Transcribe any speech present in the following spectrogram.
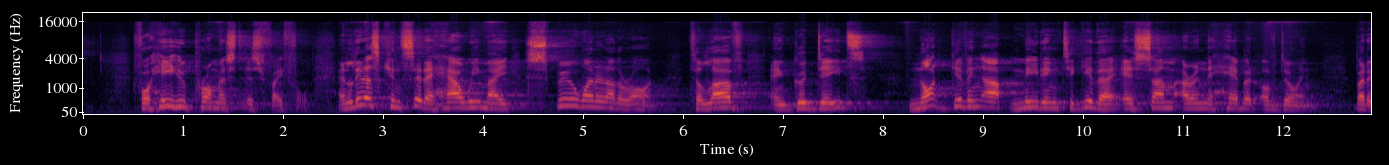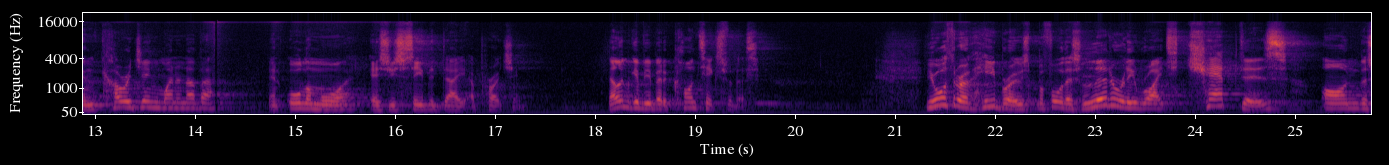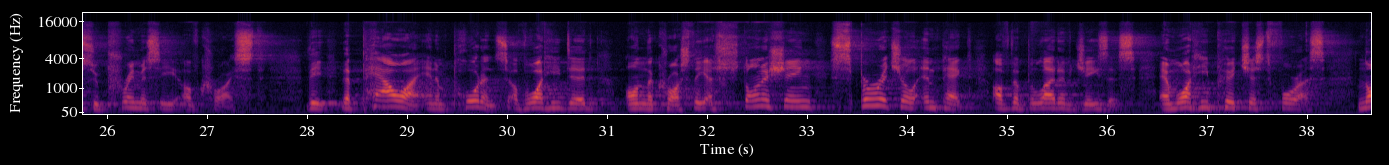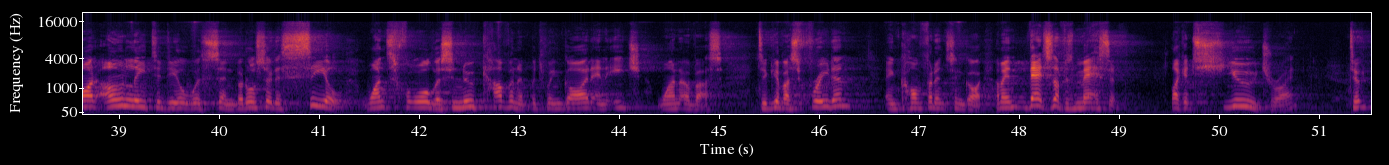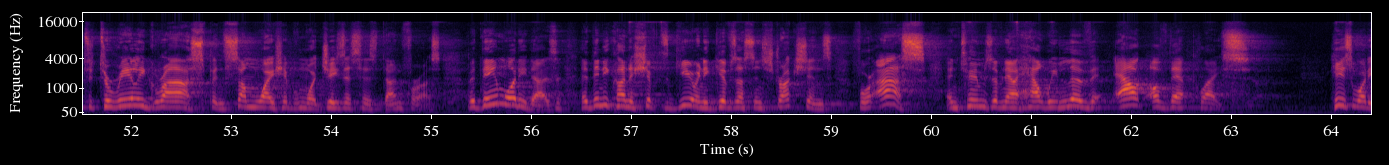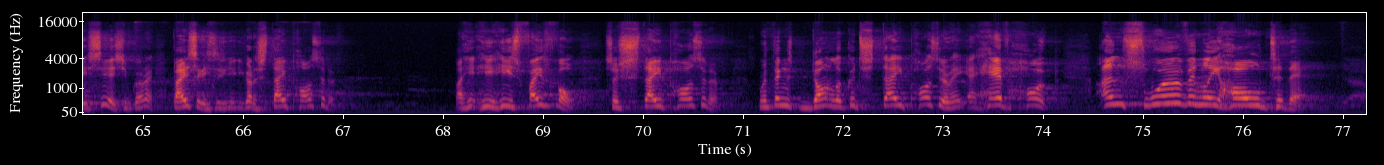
For he who promised is faithful. And let us consider how we may spur one another on to love and good deeds, not giving up meeting together as some are in the habit of doing, but encouraging one another and all the more as you see the day approaching. Now, let me give you a bit of context for this. The author of Hebrews, before this, literally writes chapters on the supremacy of Christ, the, the power and importance of what he did on the cross, the astonishing spiritual impact of the blood of Jesus and what he purchased for us not only to deal with sin, but also to seal once for all this new covenant between God and each one of us, to give us freedom and confidence in God. I mean, that stuff is massive. Like it's huge, right? to, to, to, really grasp in some way, shape, and what Jesus has done for us. But then what he does, and then he kind of shifts gear and he gives us instructions for us in terms of now how we live out of that place. Here's what he says. You've got to basically you've got to stay positive. Like he, he, he's faithful, so stay positive. When things don't look good, stay positive. Have hope. Unswervingly hold to that.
